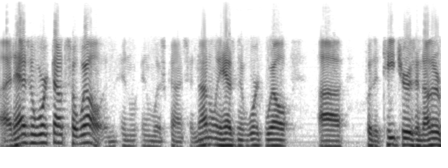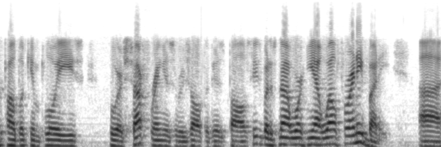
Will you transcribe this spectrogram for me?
Uh, it hasn't worked out so well in, in, in Wisconsin. Not only hasn't it worked well uh, for the teachers and other public employees who are suffering as a result of his policies, but it's not working out well for anybody uh,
